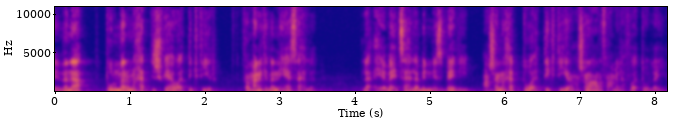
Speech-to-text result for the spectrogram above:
إن أنا طول ما أنا ما خدتش فيها وقت كتير فمعنى كده إن هي سهلة. لا هي بقت سهلة بالنسبة لي عشان أنا خدت وقت كتير عشان أعرف أعملها في وقت قليل.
